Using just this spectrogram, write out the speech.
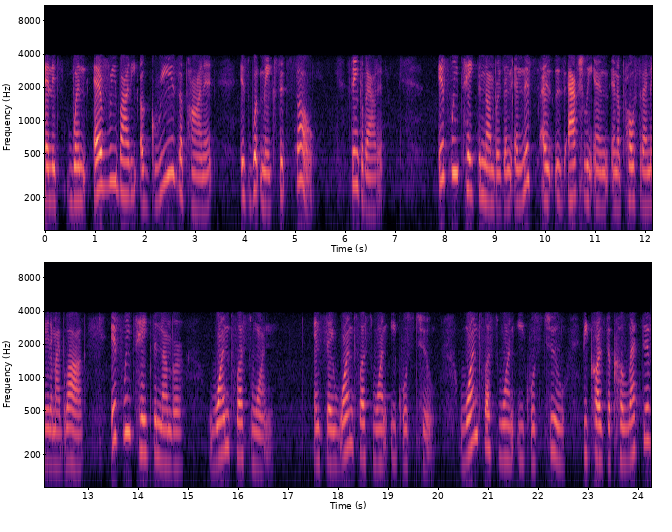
And it's when everybody agrees upon it is what makes it so. Think about it. If we take the numbers, and, and this uh, is actually in, in a post that I made in my blog, if we take the number 1 plus 1 and say 1 plus 1 equals 2, 1 plus 1 equals 2 because the collective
